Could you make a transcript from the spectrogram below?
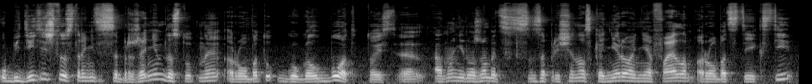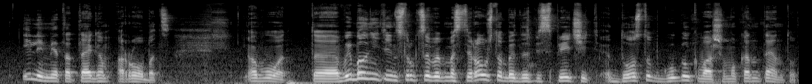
Убедитесь, что страницы с изображением доступны роботу Googlebot, то есть э, оно не должно быть запрещено сканирование файлом robots.txt или метатегом robots. Вот. Э, выполните инструкции веб-мастеров, чтобы обеспечить доступ Google к вашему контенту.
